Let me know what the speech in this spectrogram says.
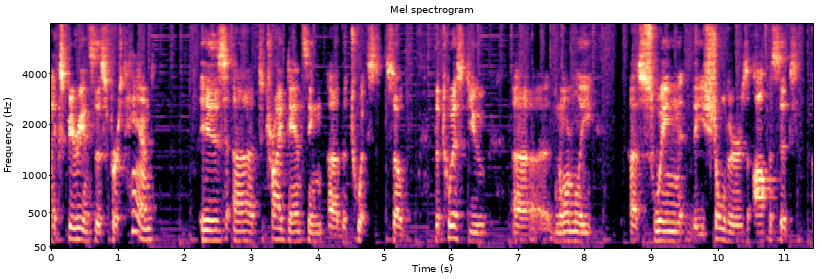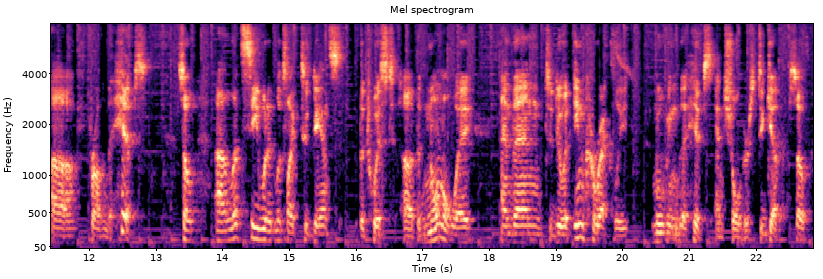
experience this firsthand is to try dancing the twist. So the twist you normally swing the shoulders opposite from the hips so uh, let's see what it looks like to dance the twist uh, the normal way and then to do it incorrectly, moving the hips and shoulders together. So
